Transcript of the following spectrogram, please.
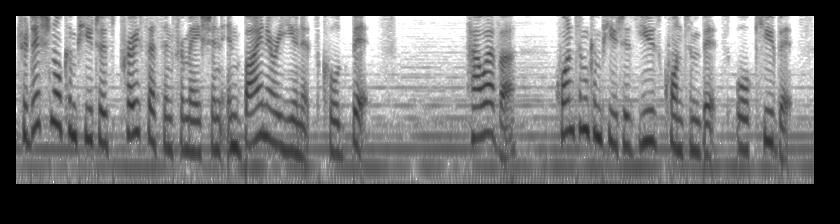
Traditional computers process information in binary units called bits. However, quantum computers use quantum bits or qubits.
